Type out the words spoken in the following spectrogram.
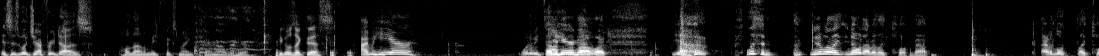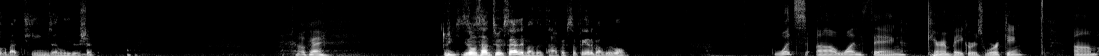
This is what Jeffrey does. Hold on, let me fix my camera over here. He goes like this. I'm here. What are we talking about? I'm here about? now. What? Yeah. Listen, you know what? I, you know what I would like to talk about. I would lo- like to talk about teams and leadership. Okay. You don't sound too excited about the topic, so forget about it. We won't. What's uh, one thing Karen Baker is working? Um,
